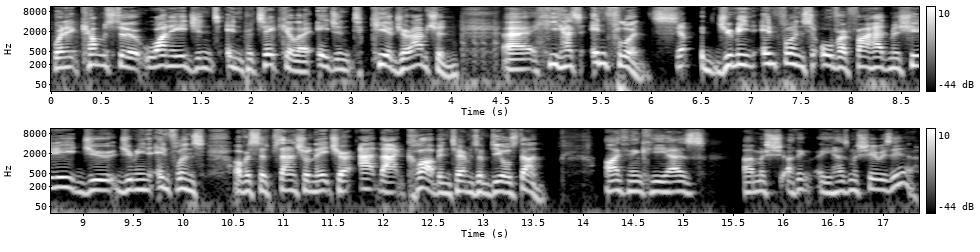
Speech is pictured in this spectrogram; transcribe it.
when it comes to one agent in particular, agent Kia Joorabchian, uh, he has influence. Yep. Do you mean influence over Farhad Moshiri? Do you, do you mean influence of a substantial nature at that club in terms of deals done? I think he has. Uh, Mash- I think he has Moshiri's ear.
